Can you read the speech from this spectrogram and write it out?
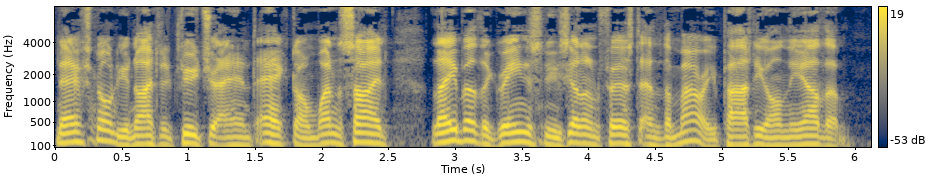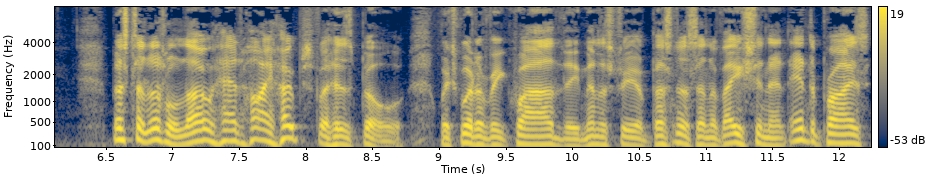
National, United Future and ACT on one side, Labour, the Greens, New Zealand First and the Maori Party on the other. Mr. Littlelow had high hopes for his bill, which would have required the Ministry of Business, Innovation and Enterprise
